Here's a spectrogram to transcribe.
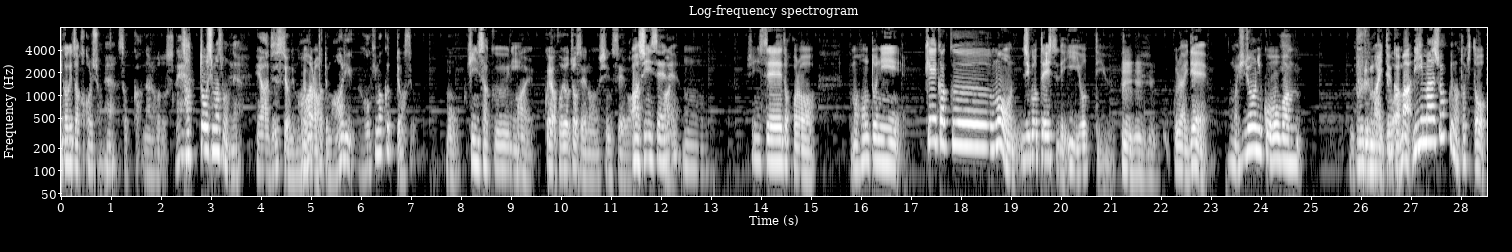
2ヶ月はかかるでしょうね。そっか、なるほどですね。殺到しますもんね。いやーですよね。だから周りだって周り動きまくってますよ。も金策う。に。はい。いや、雇用調整の申請は。あ、申請ね。はいうん。申請だから、まあ本当に、計画も自己提出でいいよっていううんうんぐらいで、まあ非常にこう大盤うん。振る舞いというか、まあリーマンショックの時と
